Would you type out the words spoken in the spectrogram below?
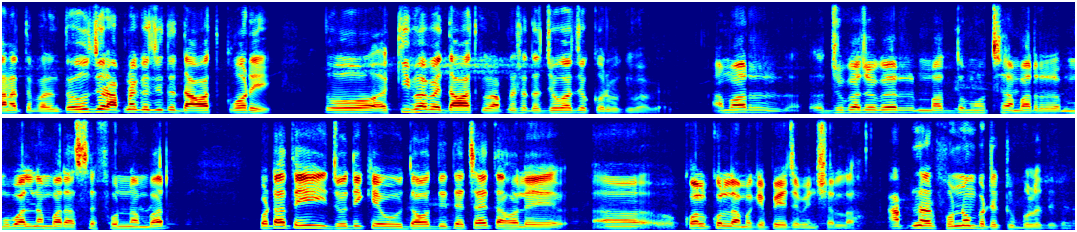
জানাতে পারেন। তো হুজুর আপনাকে যদি দাওয়াত করে তো কীভাবে দাওয়াত করবে? আপনার সাথে যোগাযোগ করবে কীভাবে? আমার যোগাযোগের মাধ্যম হচ্ছে আমার মোবাইল নাম্বার আছে ফোন নাম্বার। ওটাতেই যদি কেউ দাওয়াত দিতে চায় তাহলে কল করলে আমাকে পেয়ে যাবে ইনশাল্লাহ আপনার ফোন নম্বরটা একটু বলে দেবেন।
